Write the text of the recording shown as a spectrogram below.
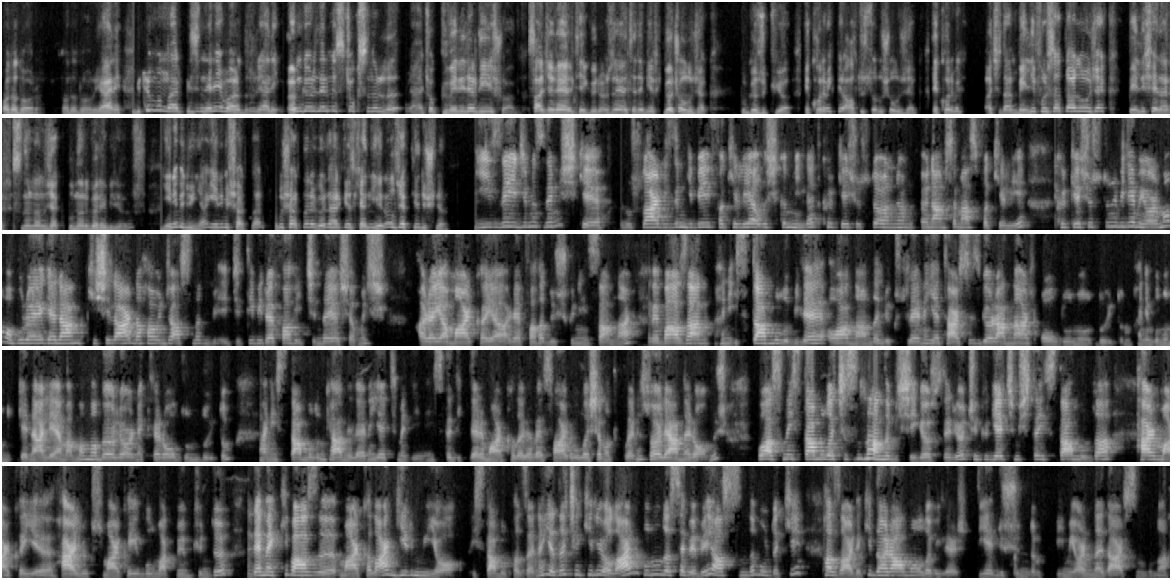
O da doğru. O da doğru. Yani bütün bunlar bizi nereye vardırır? Yani öngörülerimiz çok sınırlı. Yani çok güvenilir değil şu an. Sadece realiteyi görüyoruz. Realitede bir göç olacak. Bu gözüküyor. Ekonomik bir alt üst oluş olacak. Ekonomik açıdan belli fırsatlar da olacak. Belli şeyler sınırlanacak. Bunları görebiliyoruz. Yeni bir dünya, yeni bir şartlar. Bu şartlara göre de herkes kendi yerini alacak diye düşünüyorum. Bir izleyicimiz demiş ki Ruslar bizim gibi fakirliğe alışkın millet 40 yaş üstü önem, önemsemez fakirliği. 40 yaş üstünü bilemiyorum ama buraya gelen kişiler daha önce aslında ciddi bir refah içinde yaşamış paraya, markaya, refaha düşkün insanlar ve bazen hani İstanbul'u bile o anlamda lükslerini yetersiz görenler olduğunu duydum. Hani bunun genelleyemem ama böyle örnekler olduğunu duydum. Hani İstanbul'un kendilerine yetmediğini, istedikleri markalara vesaire ulaşamadıklarını söyleyenler olmuş. Bu aslında İstanbul açısından da bir şey gösteriyor. Çünkü geçmişte İstanbul'da her markayı, her lüks markayı bulmak mümkündü. Demek ki bazı markalar girmiyor İstanbul pazarına ya da çekiliyorlar. Bunun da sebebi aslında buradaki pazardaki daralma olabilir diye düşündüm. Bilmiyorum ne dersin buna?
